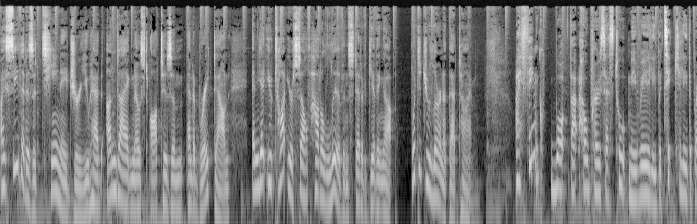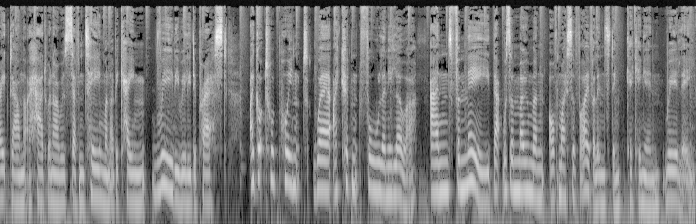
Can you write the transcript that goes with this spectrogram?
I see that as a teenager you had undiagnosed autism and a breakdown, and yet you taught yourself how to live instead of giving up. What did you learn at that time? I think what that whole process taught me really, particularly the breakdown that I had when I was 17, when I became really, really depressed, I got to a point where I couldn't fall any lower. And for me, that was a moment of my survival instinct kicking in, really.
